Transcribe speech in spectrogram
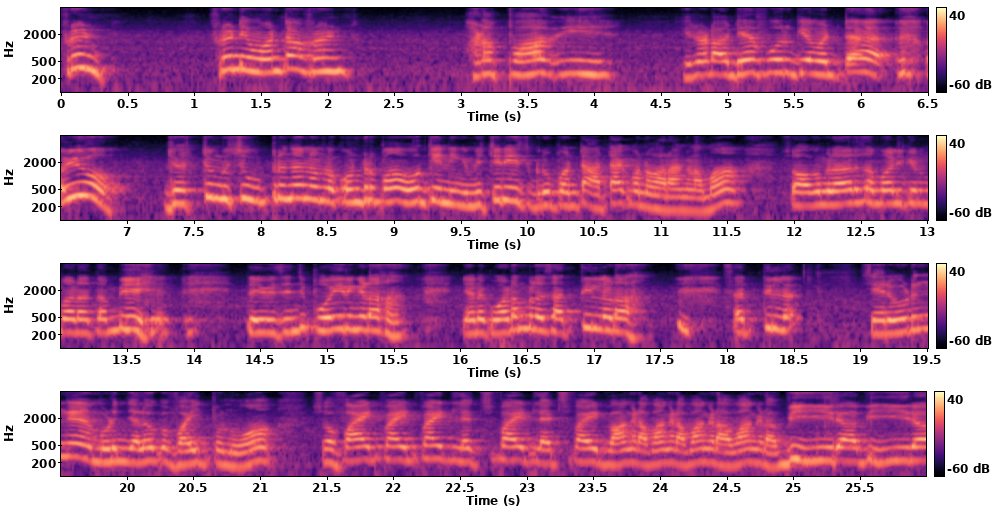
friend friend இவன் வந்துட்டான் ஃப்ரெண்ட் அட பாவி என்னடா டே ஃபோருக்கே வந்துட்டேன் ஐயோ ஜஸ்ட்டு மிஸ்ஸு விட்டுருந்தா நம்மளை கொண்டிருப்பான் ஓகே நீங்கள் மிஸ்டீரியஸ் குரூப் வந்துட்டு அட்டாக் பண்ண வராங்களாமா ஸோ அவங்களாரும் சமாளிக்கணுமாடா தம்பி? தயவு செஞ்சு போயிருங்கடா. எனக்கு உடம்புல சத்து இல்லைடா. சத்து இல்லை. சரி விடுங்க முடிஞ்ச அளவுக்கு ஃபைட் பண்ணுவோம். So fight fight fight let's fight let's fight வாங்கடா வாங்கடா வாங்கடா வாங்கடா. வீரா வீரா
